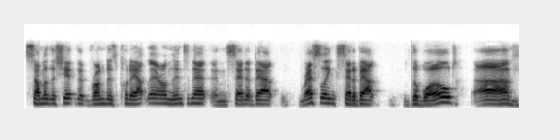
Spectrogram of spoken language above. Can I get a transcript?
some of the shit that Ronda's put out there on the internet and said about wrestling, said about the world, um,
